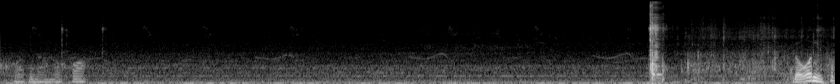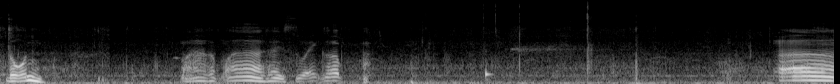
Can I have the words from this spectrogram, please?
ขอพี่น้องบอกพ่อโดนครับโดน มาครับมาใช่สวยครับอ่า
